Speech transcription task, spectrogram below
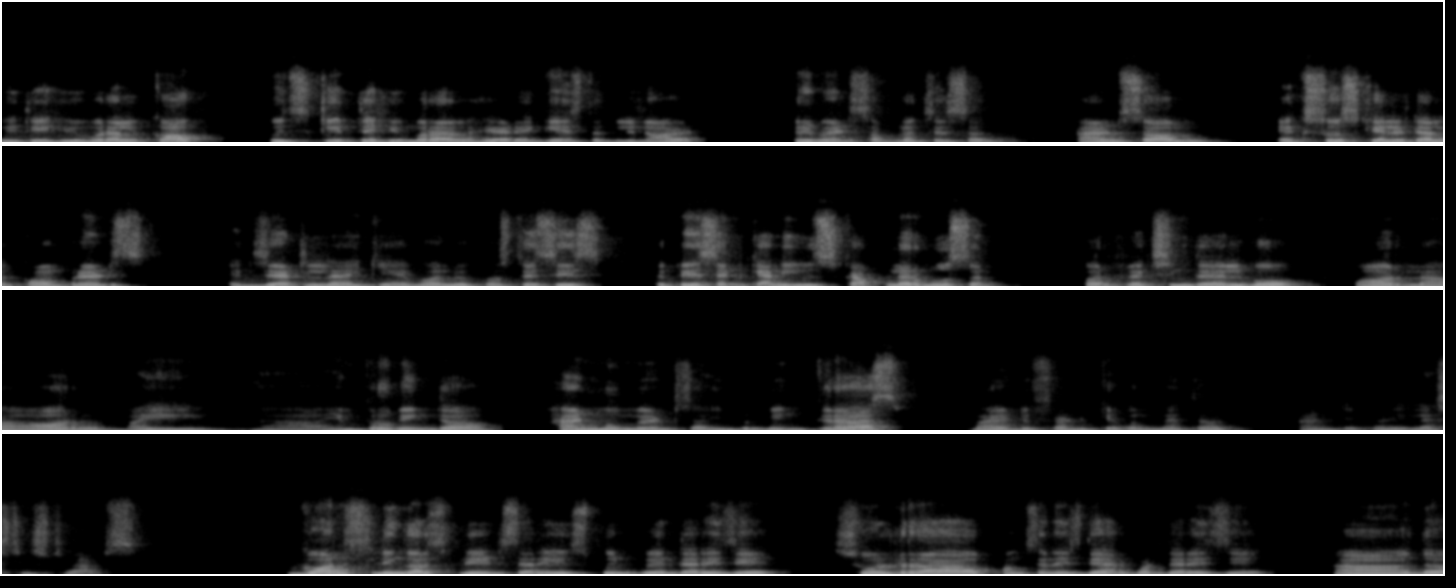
with a humeral cuff, which keep the humeral head against the glenoid, prevent subluxation, and some exoskeletal components exactly like a valve prosthesis. The patient can use scapular motion for flexing the elbow or, or by uh, improving the hand movements or improving grasp by different cable method and different elastic straps. Gunslinger splints are useful when there is a shoulder function is there, but there is a uh, the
